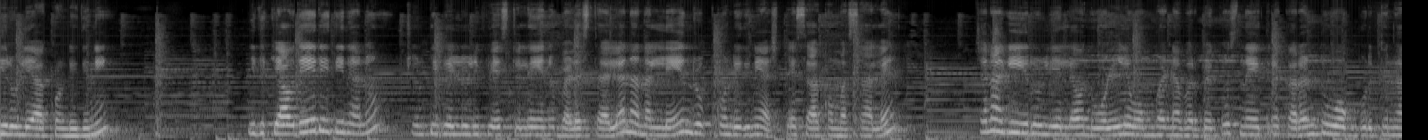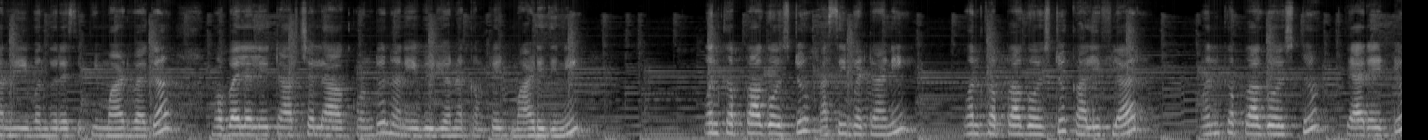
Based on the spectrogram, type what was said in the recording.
ಈರುಳ್ಳಿ ಹಾಕ್ಕೊಂಡಿದ್ದೀನಿ. ಇದಕ್ಕೆ ಯಾವುದೇ ರೀತಿ ನಾನು ಶುಂಠಿ ಬೆಳ್ಳುಳ್ಳಿ ಪೇಸ್ಟ್ ಎಲ್ಲ ಏನು ಬಳಸ್ತಾ ಇಲ್ಲ. ನಾನು ಅಲ್ಲೇನು ರುಬ್ಕೊಂಡಿದ್ದೀನಿ ಅಷ್ಟೇ ಸಾಕು ಮಸಾಲೆ. ಚೆನ್ನಾಗಿ ಈರುಳ್ಳಿ ಎಲ್ಲ ಒಂದು ಒಳ್ಳೆ ಒಂಬಣ್ಣ ಬರಬೇಕು. ಸ್ನೇಹಿತರೆ ಕರೆಂಟು ಹೋಗ್ಬಿಡ್ತು. ನಾನು ಈ ಒಂದು ರೆಸಿಪಿ ಮಾಡುವಾಗ ಮೊಬೈಲಲ್ಲಿ ಟಾರ್ಚೆಲ್ಲ ಹಾಕ್ಕೊಂಡು ನಾನು ಈ ವಿಡಿಯೋನ ಕಂಪ್ಲೀಟ್ ಮಾಡಿದ್ದೀನಿ ಒಂದು ಕಪ್ ಆಗೋಷ್ಟು ಹಸಿ ಬಟಾಣಿ, ಒಂದು ಕಪ್ ಆಗೋಷ್ಟು ಕಾಲಿಫ್ಲವರ್ ಒಂದು ಕಪ್ ಆಗೋಷ್ಟು ಕ್ಯಾರೆಟು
